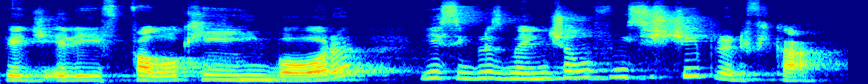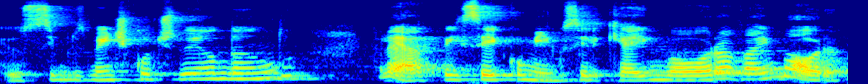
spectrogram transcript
pedi, ele falou que ia embora e simplesmente eu não insisti para ele ficar. Eu simplesmente continuei andando. Falei, ah, pensei comigo, se ele quer ir embora, vai embora.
